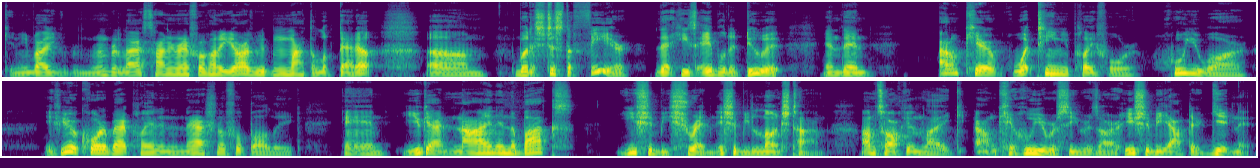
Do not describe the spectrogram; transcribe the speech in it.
Can anybody remember last time he ran for 100 yards? We might have to look that up. Um, but it's just the fear that he's able to do it. And then I don't care what team you play for, who you are. If you're a quarterback playing in the National Football League and you got nine in the box, you should be shredding. It should be lunchtime. I'm talking like, I don't care who your receivers are. You should be out there getting it.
